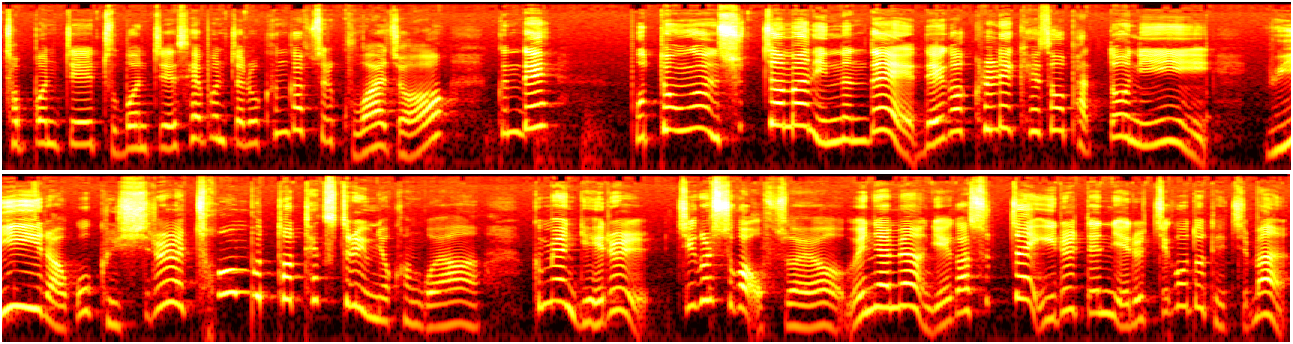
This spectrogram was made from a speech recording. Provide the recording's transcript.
첫 번째, 두 번째, 세 번째로 큰 값을 구하죠. 근데 보통은 숫자만 있는데 내가 클릭해서 봤더니 위라고 글씨를 처음부터 텍스트로 입력한 거야. 그러면 얘를 찍을 수가 없어요. 왜냐면 얘가 숫자 1일 때는 얘를 찍어도 되지만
